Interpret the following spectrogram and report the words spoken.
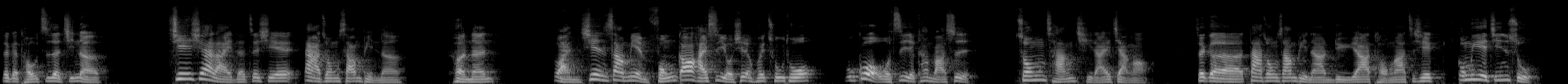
这个投资的金额，接下来的这些大宗商品呢，可能短线上面逢高还是有些人会出脱。不过我自己的看法是，中长期来讲哦。这个大宗商品啊，铝啊、铜啊这些工业金属，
